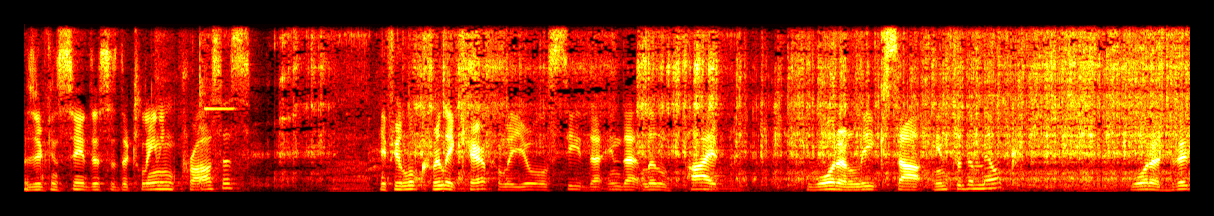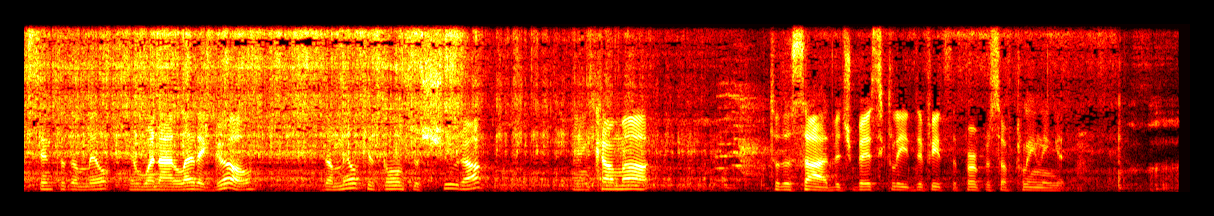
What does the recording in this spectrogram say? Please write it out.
As you can see, this is the cleaning process. If you look really carefully, you will see that in that little pipe, water leaks out into the milk. Water drips into the milk, and when I let it go, the milk is going to shoot up and come out to the side, which basically defeats the purpose of cleaning it.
